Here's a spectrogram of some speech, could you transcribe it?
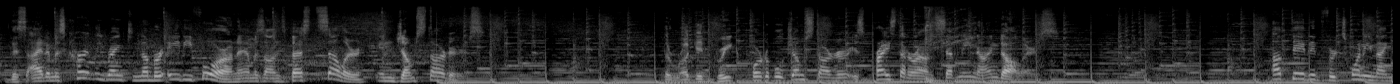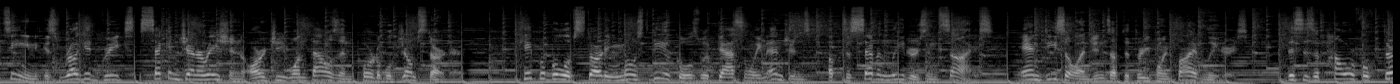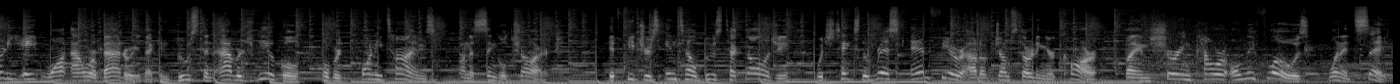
This item is currently ranked number 84 on Amazon's bestseller in jump starters. The Rugged Geek Portable Jump Starter is priced at around $79. Updated for 2019 is Rugged Geek's second generation RG1000 portable jump starter, capable of starting most vehicles with gasoline engines up to 7 liters in size, and diesel engines up to 3.5 liters, this is a powerful 38 watt hour battery that can boost an average vehicle over 20 times on a single charge. It features Intel Boost technology, which takes the risk and fear out of jump-starting your car by ensuring power only flows when it's safe.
